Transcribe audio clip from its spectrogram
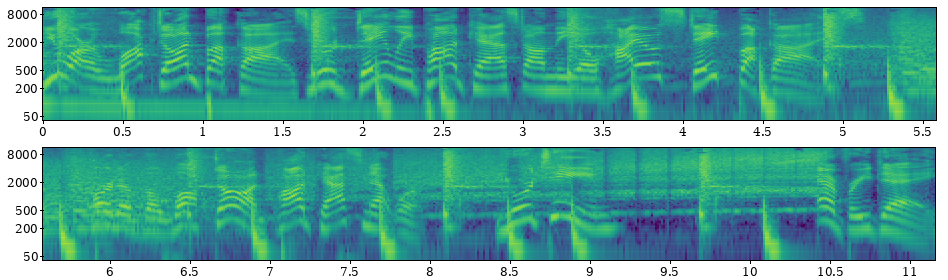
You are Locked On Buckeyes, your daily podcast on the Ohio State Buckeyes. Part of the Locked On Podcast Network. Your team every day.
